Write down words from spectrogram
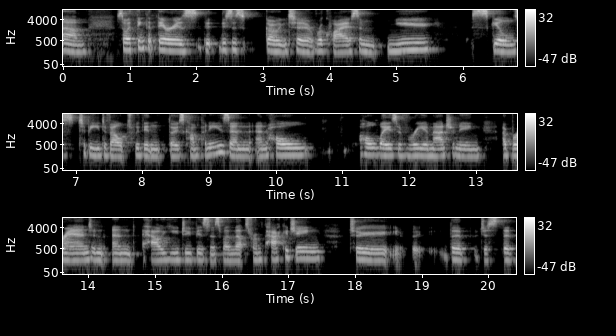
um, so i think that there is this is going to require some new skills to be developed within those companies and and whole whole ways of reimagining a brand and, and how you do business, whether that's from packaging to the just the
